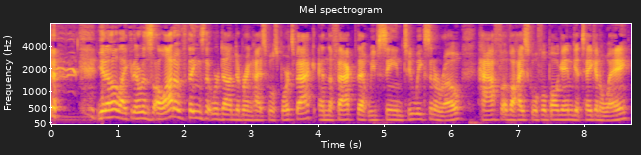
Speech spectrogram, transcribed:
you know, like there was a lot of things that were done to bring high school sports back, and the fact that we've seen two weeks in a row half of a high school football game get taken away,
